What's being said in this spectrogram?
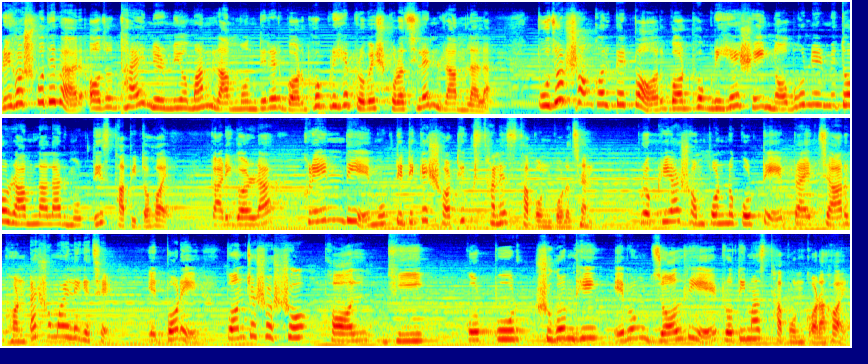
বৃহস্পতিবার অযোধ্যায় নির্মীয়মান রাম মন্দিরের গর্ভগৃহে প্রবেশ করেছিলেন রামলালা। পুজোর সংকল্পের পর গর্ভগৃহে সেই নবনির্মিত রামলালার মূর্তি স্থাপিত হয়। কারিগররা ক্রেন দিয়ে মূর্তিটিকে সঠিক স্থানে স্থাপন করেছেন। প্রক্রিয়া সম্পন্ন করতে প্রায় চার ঘণ্টা সময় লেগেছে। এরপরে পঞ্চশস্য, ফল, ঘি, কর্পূর, সুগন্ধি এবং জল দিয়ে প্রতিমা স্থাপন করা হয়।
